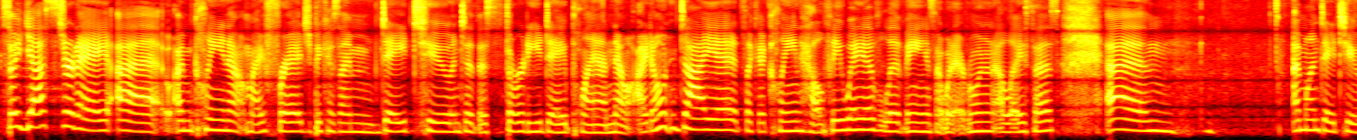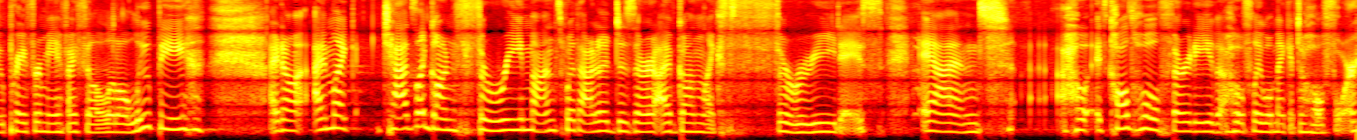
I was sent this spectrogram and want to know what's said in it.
So yesterday, uh, I'm cleaning out my fridge because I'm day two into this 30 day plan. Now, I don't diet, it's like a clean, healthy way of living. Is that what everyone in LA says? Um, I'm on day two. Pray for me if I feel a little loopy. I don't, I'm like, Chad's like gone three months without a dessert. I've gone like three days. And it's called Whole 30, but hopefully we'll make it to Whole 4.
